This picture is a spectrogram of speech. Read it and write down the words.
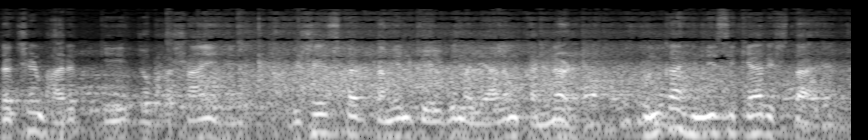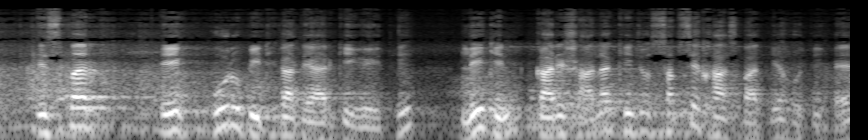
दक्षिण भारत की जो भाषाएँ हैं, विशेषकर तमिल, तेलुगु, मलयालम, कन्नड़, उनका हिंदी से क्या रिश्ता है? इस पर एक पूर्व पीठिका तैयार की गई थी, लेकिन कार्यशाला की जो सबसे खास बात यह होती है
